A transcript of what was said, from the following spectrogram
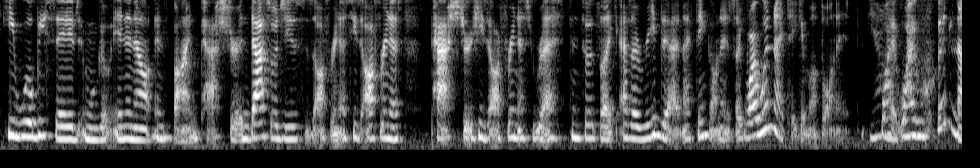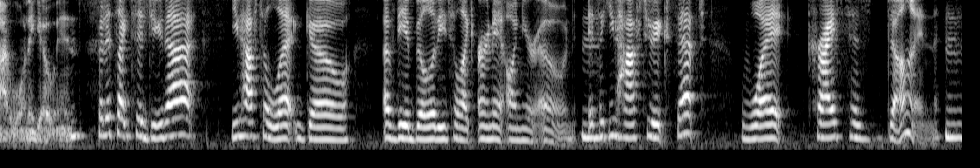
he will be saved and will go in and out and find pasture. And that's what Jesus is offering us. He's offering us pasture. He's offering us rest. And so it's like, as I read that and I think on it, it's like, why wouldn't I take him up on it? Yeah. Why, why wouldn't I want to go in? But it's like to do that, you have to let go of the ability to like earn it on your own. Mm-hmm. It's like you have to accept what Christ has done. Mm-hmm.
